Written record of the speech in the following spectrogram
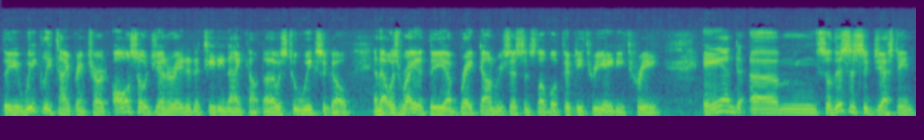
the weekly time frame chart also generated a TD9 count. Now that was two weeks ago, and that was right at the uh, breakdown resistance level of 53.83. And um, so this is suggesting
